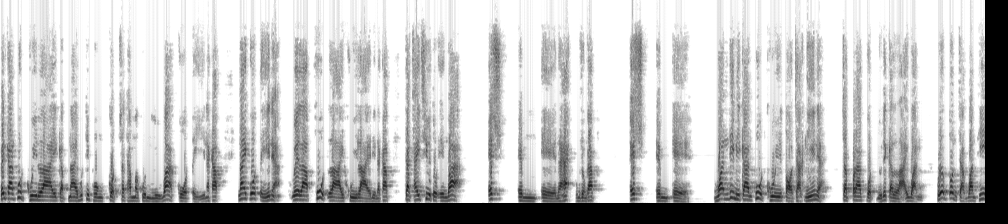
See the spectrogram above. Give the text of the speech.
เป็นการพูดคุยไลน์กับนายวุฒิพงศ์กฎชธรรมคุณหรือว่าโกตีนะครับนายโกตีเนี่ยเวลาพูดไลน์คุยไลน์นี่นะครับ จะใช้ชื่อตัวเองว่า HMA นะฮะคุณผู้ชมครับ HMA วันที่มีการพูดคุยต่อจากนี้เนี่ยจะปรากฏอยู่ด้วยกันหลายวัน เริ่มต้นจากวันที่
